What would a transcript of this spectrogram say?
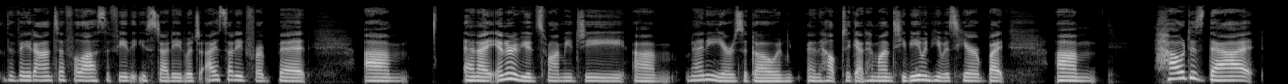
the Vedanta philosophy that you studied, which I studied for a bit, um, and I interviewed Swamiji um, many years ago and, and helped to get him on TV when he was here. But um, how does that?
